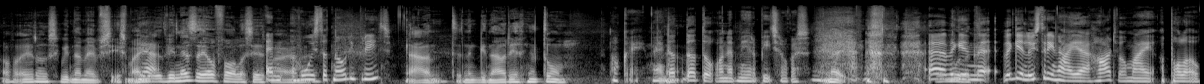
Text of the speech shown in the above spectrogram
Of euro's, ik weet niet meer precies. Maar ja. het weer net zo heel vol is. En maar, hoe is dat nou, die prijs? Ja, het is nou richting een ton. Oké, okay, nee, ja. dat, dat doen we net meer op iets rockers. Nee. uh, we, gaan, uh, we gaan luisteren naar je Hardwell My Apollo.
